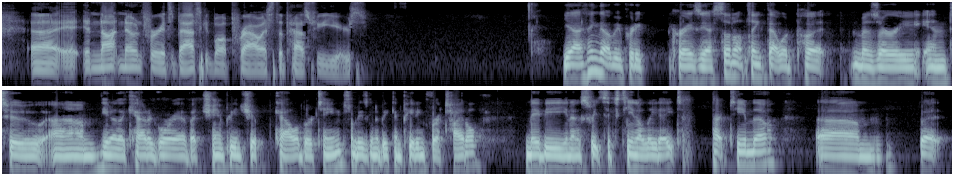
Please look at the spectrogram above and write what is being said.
uh, and not known for its basketball prowess the past few years. Yeah, I think that would be pretty crazy. I still don't think that would put Missouri into um, you know the category of a championship caliber team. Somebody's going to be competing for a title, maybe you know Sweet 16, Elite Eight type team though. Um, but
